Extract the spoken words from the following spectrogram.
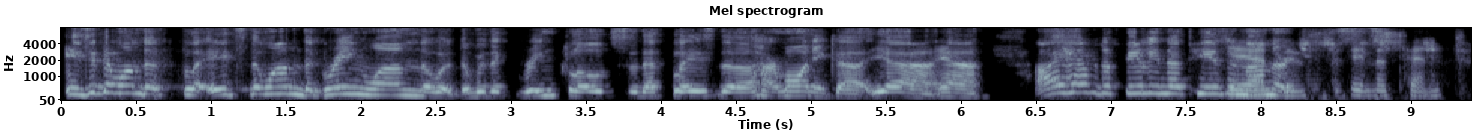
Is it the one that pla it's the one, the green one with the, with the green clothes that plays the harmonica? Yeah, yeah. I have the feeling that he's an Yeah, and anarchist. in a tent.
